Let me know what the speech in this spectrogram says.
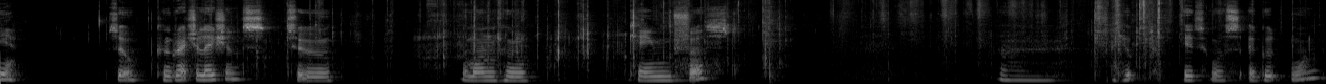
Yeah. So congratulations to the one who came first. Um, I hope it was a good one.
